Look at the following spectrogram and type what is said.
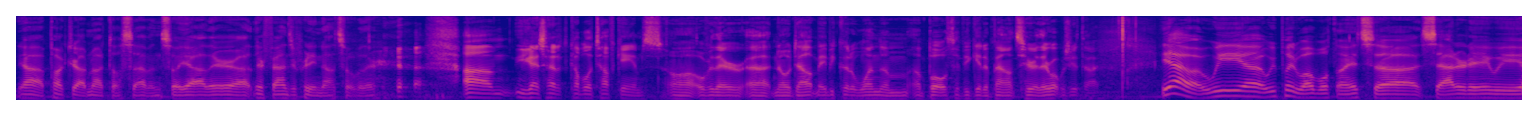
yeah, puck drop not till seven. So yeah, their uh, their fans are pretty nuts over there. um, you guys had a couple of tough games uh, over there, uh, no doubt. Maybe could have won them uh, both if you get a bounce here or there. What was your thought? Yeah, we uh, we played well both nights. Uh, Saturday we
